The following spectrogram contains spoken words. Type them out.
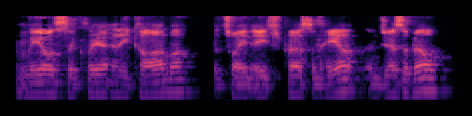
We also clear any karma between each person here and Jezebel?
